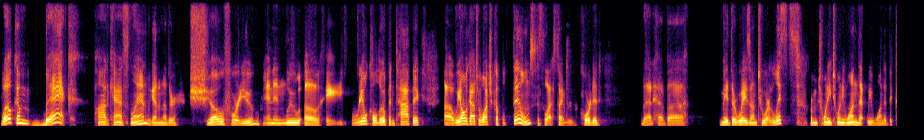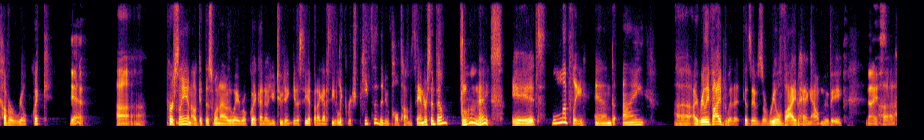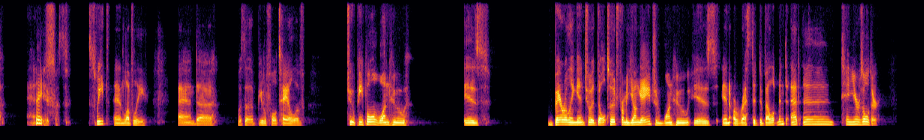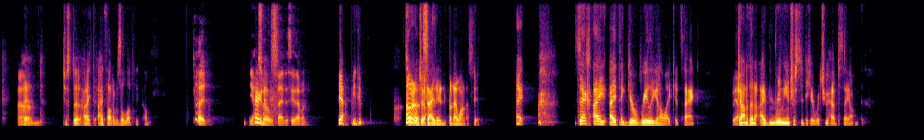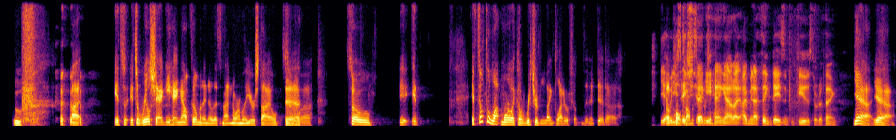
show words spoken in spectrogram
Welcome back, podcast land. We got another show for you. And in lieu of a real cold open topic, uh, we all got to watch a couple films since the last time we recorded that have uh, made their ways onto our lists from 2021 that we wanted to cover real quick. Yeah. Uh, personally, and I'll get this one out of the way real quick. I know you two didn't get to see it, but I got to see Licorice Pizza, the new Paul Thomas Anderson film. Ooh, nice. It's lovely, and I uh, I really vibed with it because it was a real vibe hangout movie. Nice. Uh, and Nice. it was sweet and lovely, and uh, was a beautiful tale of two people. One who is barreling into adulthood from a young age, and one who is in arrested development at uh, ten years older. Uh, And just, uh, I I thought it was a lovely film. Good. Yeah, Very so nice. excited to see that one. Yeah, me too. So I'm we'll not ju- excited, but I want to see it. Zach, I, I think you're really going to like it, Zach. Yeah. Jonathan, I'm really interested to hear what you have to say on it. Oof. Uh, it's it's a real shaggy hangout film, and I know that's not normally your style. So, Yeah. uh, so it, it it felt a lot more like a Richard Linklater film than it did. Uh, Yeah, Uh, when Paul you say Thomas shaggy Anderson. hangout, I, I mean, I think Dazed and Confused sort of thing. yeah, yeah,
